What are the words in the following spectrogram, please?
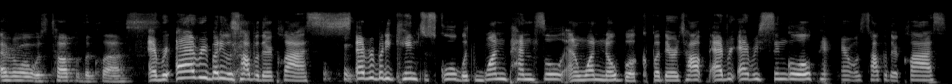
Everyone was top of the class. Every everybody was top of their class. Everybody came to school with one pencil and one notebook, but they were top. Every every single parent was top of their class.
